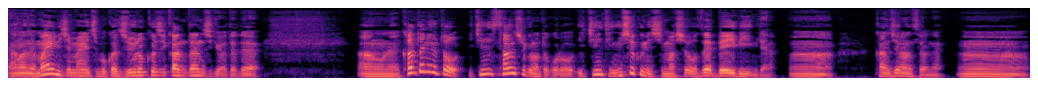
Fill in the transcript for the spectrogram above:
あのね、毎日毎日僕は16時間断食をやってて、あのね、簡単に言うと、1日3食のところ、1日2食にしましょうぜ、ベイビーみたいな、うん、感じなんですよね。うん。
